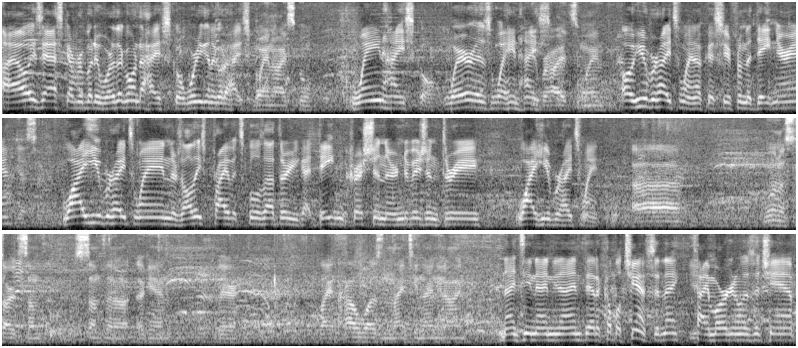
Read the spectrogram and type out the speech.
I always ask everybody where they're going to high school. Where are you going to go to high school? Wayne High School. Wayne High School. Where is Wayne High Huber School? Heights, Wayne. Oh, Huber Heights, Wayne. Okay, so you're from the Dayton area. Yes, sir. Why Huber Heights, Wayne? There's all these private schools out there. You got Dayton Christian. They're in Division Three. Why Huber Heights, Wayne? We want to start something, something again there, like how it was in 1999. 1999. They had a couple champs, didn't they? Ty Morgan was a champ.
